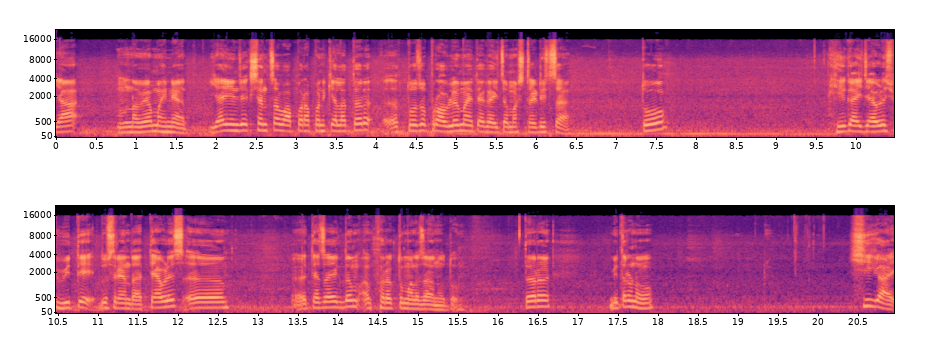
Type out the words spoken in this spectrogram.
या नव्या महिन्यात या इंजेक्शनचा वापर आपण केला तर तो जो प्रॉब्लेम आहे त्या गाईच्या मस्टडीजचा तो ही गाय ज्यावेळेस विते दुसऱ्यांदा त्यावेळेस त्याचा एकदम फरक तुम्हाला जाणवतो. तर मित्रांनो ही गाय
